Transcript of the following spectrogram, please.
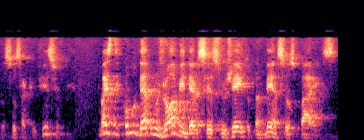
do seu sacrifício, mas de como deve, um jovem deve ser sujeito também a seus pais.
